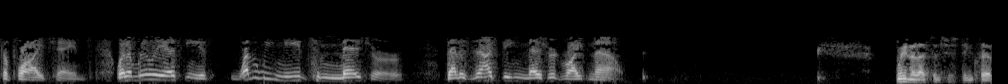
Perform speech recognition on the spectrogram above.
supply chains? What I'm really asking is, what do we need to measure that is not being measured right now? Well, you know, that's interesting, Cliff,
